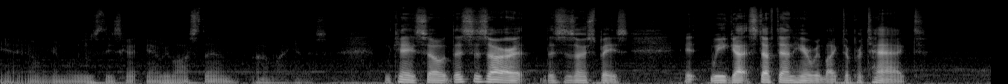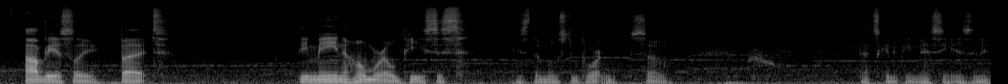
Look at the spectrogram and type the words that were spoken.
Yeah, and we're gonna lose these guys. Yeah, we lost them. Oh my goodness. Okay, so this is our this is our space. It we got stuff down here we'd like to protect, obviously, but the main homeworld piece is is the most important. So that's going to be messy, isn't it?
